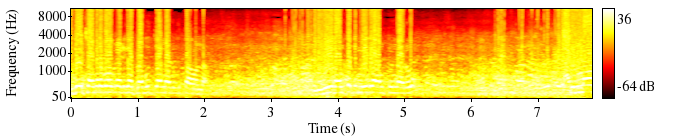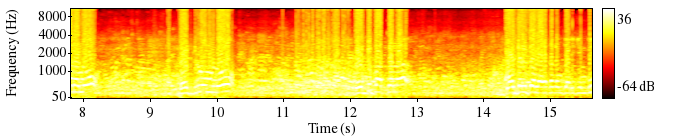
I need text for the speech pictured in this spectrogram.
ఇదే చంద్రబాబు నాయుడు గారి ప్రభుత్వాన్ని అడుగుతా ఉన్నా. మీరంతటి మీరే అంటున్నారు. చిన్నాలను బెడ్రూమ్లో బెడ్ పక్కన గొడ్డలతో నరకడం జరిగింది.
